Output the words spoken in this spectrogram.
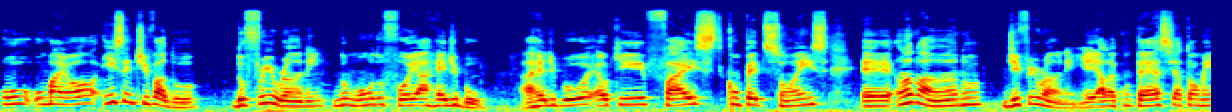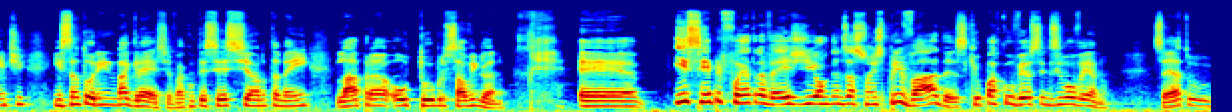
o, o maior incentivador do free running no mundo foi a Red Bull. A Red Bull é o que faz competições é, ano a ano de free running. E ela acontece atualmente em Santorini, na Grécia. Vai acontecer esse ano também, lá para outubro, salvo engano. É, e sempre foi através de organizações privadas que o parkour veio se desenvolvendo, certo?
